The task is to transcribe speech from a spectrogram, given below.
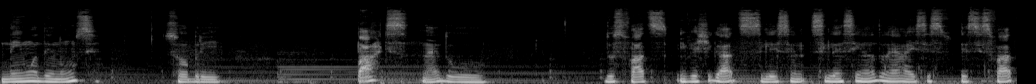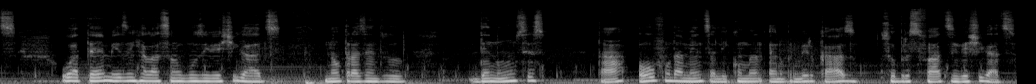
nenhuma denúncia sobre partes né, do, dos fatos investigados, silenciando né, esses, esses fatos, ou até mesmo em relação a alguns investigados, não trazendo denúncias tá, ou fundamentos ali, como é no primeiro caso, sobre os fatos investigados.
